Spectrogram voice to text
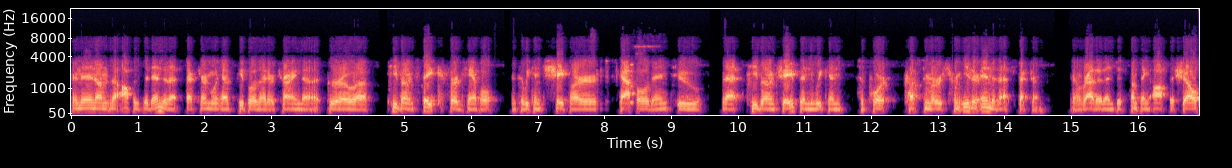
And then on the opposite end of that spectrum, we have people that are trying to grow a T-bone steak, for example. And so we can shape our scaffold into that T-bone shape and we can support customers from either end of that spectrum, you know, rather than just something off the shelf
